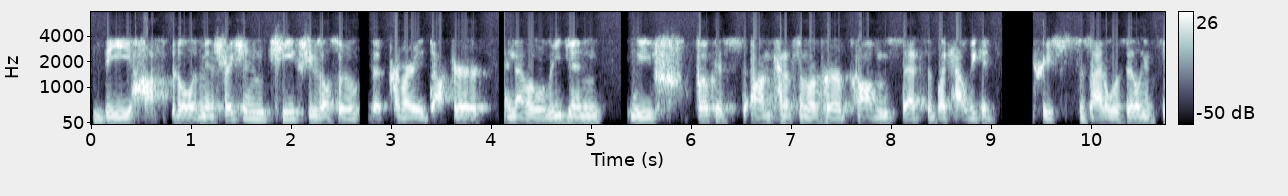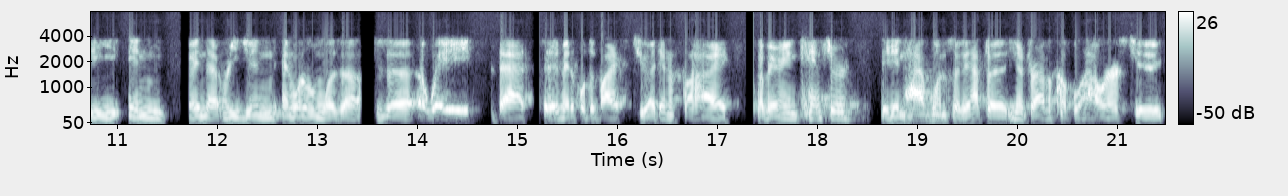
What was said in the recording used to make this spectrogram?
the hospital administration chief. She was also the primary doctor in that little region we've focused on kind of some of her problem sets of like how we could increase societal resiliency in in that region, and one of them was a is a, a way that a medical device to identify ovarian cancer. They didn't have one, so they have to you know drive a couple hours to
